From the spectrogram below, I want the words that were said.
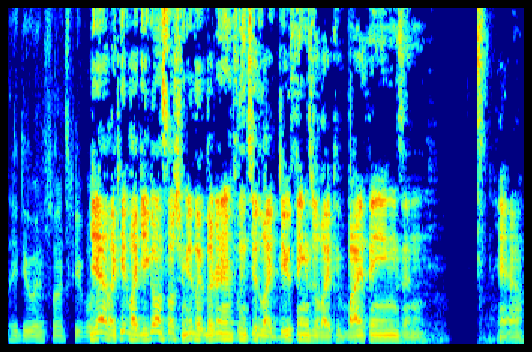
They do influence people. yeah, like like you go on social media, they're gonna influence you to like do things or like buy things, and yeah.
